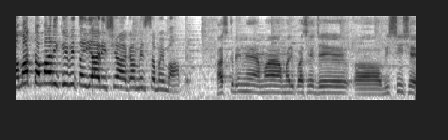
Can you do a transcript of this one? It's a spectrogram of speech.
આમાં તમારી કેવી તૈયારી છે આગામી સમયમાં હવે ખાસ કરીને આમાં અમારી પાસે જે વીસી છે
